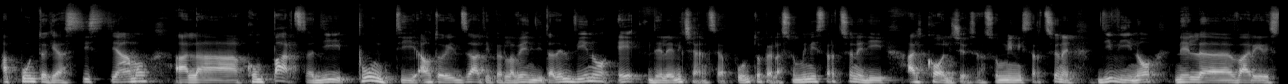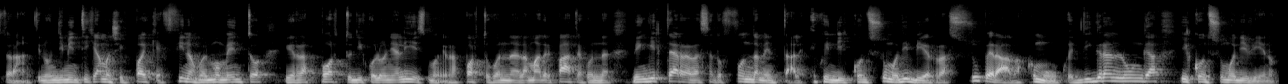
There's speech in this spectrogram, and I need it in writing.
appunto che assistiamo alla comparsa di punti autorizzati per la vendita del vino e delle licenze appunto per la somministrazione di alcolici, la somministrazione di vino nei vari ristoranti. Non dimentichiamoci poi che fino a quel momento il rapporto di colonialismo, il rapporto con la madrepatria, con l'Inghilterra era stato fondamentale e quindi il consumo di birra superava comunque di gran lunga il consumo di vino.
